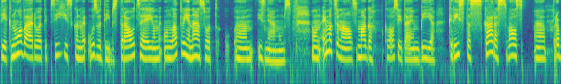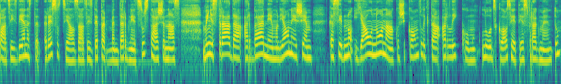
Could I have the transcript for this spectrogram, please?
tiek novēroti psihiski un uzvedības traucējumi, un Latvija nesot um, izņēmums. Un emocionāli smaga klausītājiem bija Kristas Skaras valsts probācijas dienesta resocializācijas departamenta darbinieces uzstāšanās. Viņa strādā ar bērniem un jauniešiem, kas ir nu, jau nonākuši konfliktā ar likumu. Lūdzu, klausieties fragmentu.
